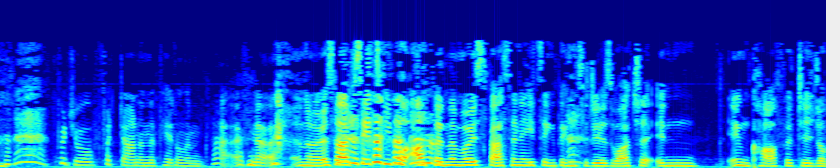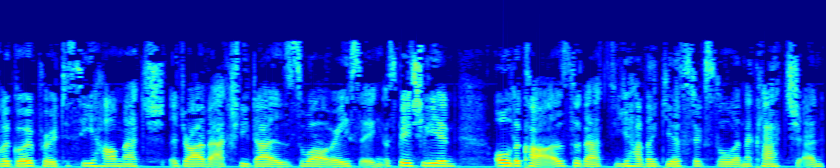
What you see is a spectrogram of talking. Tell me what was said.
put your foot down on the pedal and drive. No. No, so I've set people up and the most fascinating thing to do is watch it in in car footage of a GoPro to see how much a driver actually does while racing, especially in older cars so that you have a gear stick still and a clutch and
